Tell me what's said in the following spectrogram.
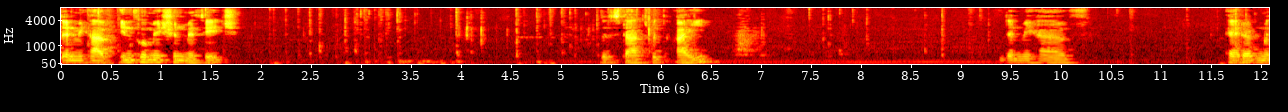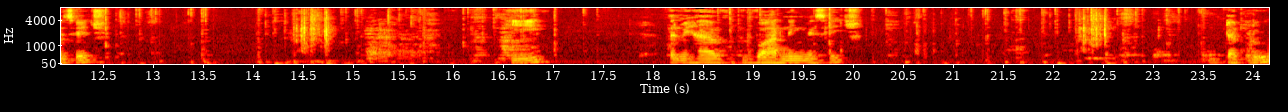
Then we have information message. This starts with I then we have error message. E. Then we have warning message. W.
